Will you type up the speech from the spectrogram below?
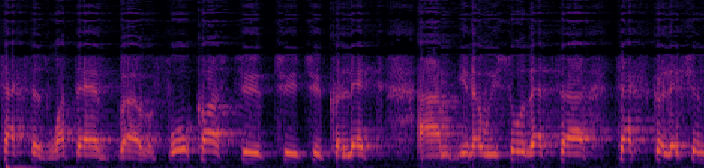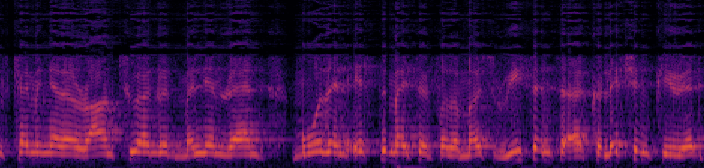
tax as what they have uh, forecast to, to, to collect. Um, you know, we saw that uh, tax collections coming at around 200 million rand, more than estimated for the most recent uh, collection period.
